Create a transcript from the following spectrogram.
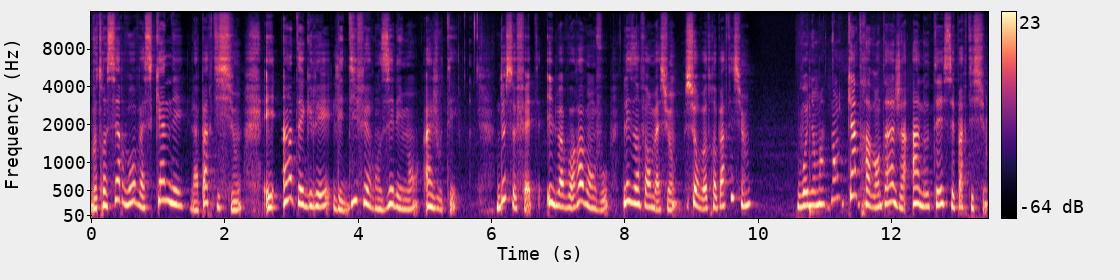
votre cerveau va scanner la partition et intégrer les différents éléments ajoutés. De ce fait, il va voir avant vous les informations sur votre partition. Voyons maintenant quatre avantages à annoter ces partitions.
